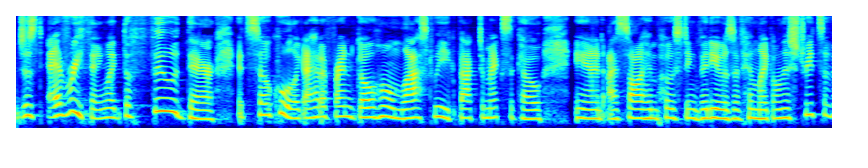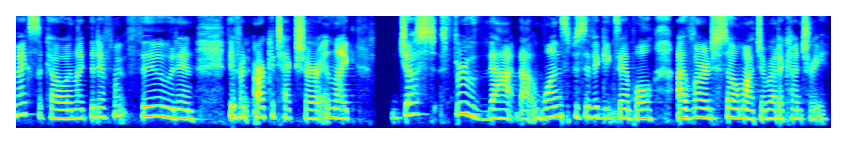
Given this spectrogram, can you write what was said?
just everything like the food there. It's so cool. Like i had a friend go home last week back to mexico and i saw him posting videos of him like on the streets of mexico and like the different food and different architecture. And like just through that that one specific example i've learned so much about a country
